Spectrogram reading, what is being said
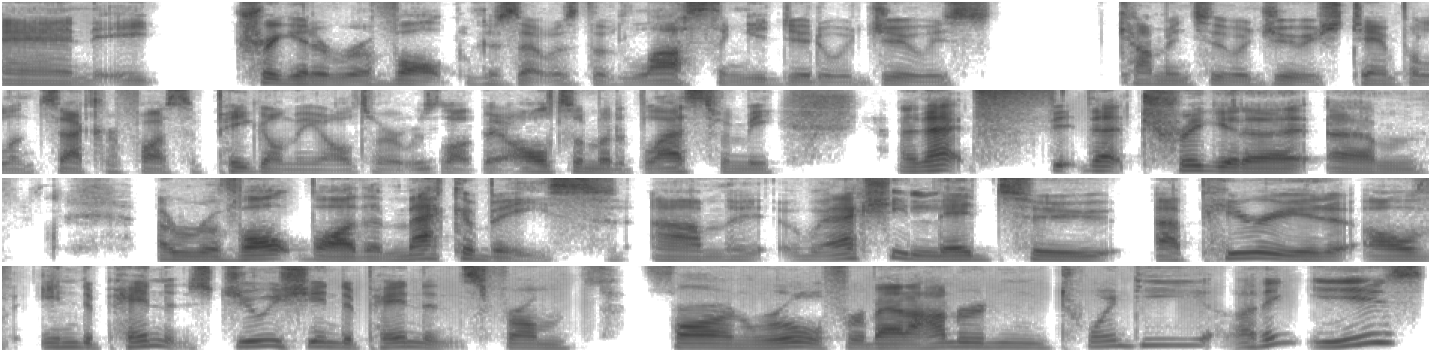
and it triggered a revolt because that was the last thing you do to a Jew is come into a Jewish temple and sacrifice a pig on the altar. It was like the ultimate blasphemy, and that that triggered a um, a revolt by the Maccabees. Um, it actually led to a period of independence, Jewish independence from foreign rule for about 120, I think, years.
